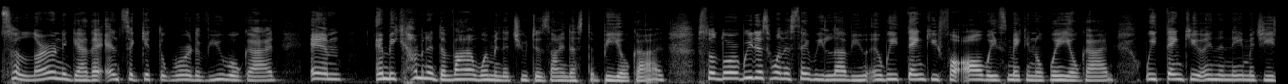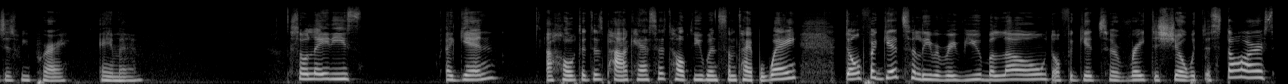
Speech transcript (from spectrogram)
to learn together, and to get the word of you, oh God, and and becoming a divine woman that you designed us to be, oh God. So, Lord, we just want to say we love you and we thank you for always making a way, oh God. We thank you in the name of Jesus, we pray. Amen. So, ladies, again, I hope that this podcast has helped you in some type of way. Don't forget to leave a review below. Don't forget to rate the show with the stars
